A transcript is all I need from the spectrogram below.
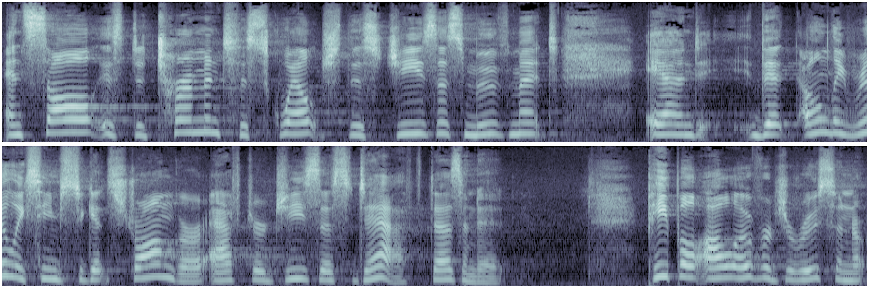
And Saul is determined to squelch this Jesus movement, and that only really seems to get stronger after Jesus' death, doesn't it? People all over Jerusalem,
